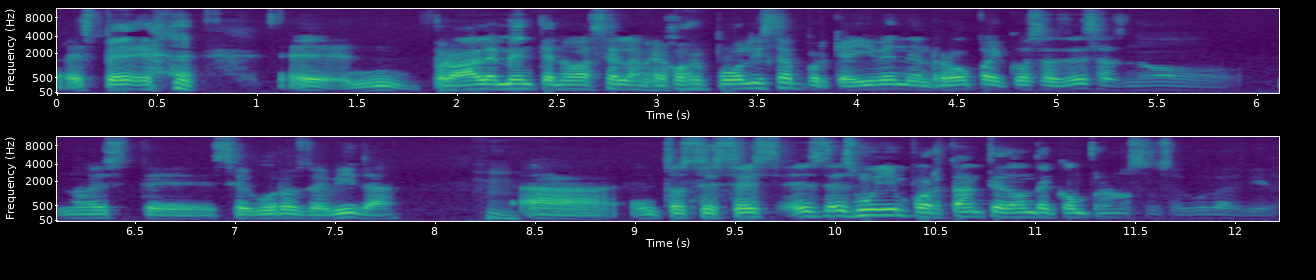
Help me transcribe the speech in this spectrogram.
eh, probablemente no va a ser la mejor póliza porque ahí venden ropa y cosas de esas, no, no este, seguros de vida. Hmm. Ah, entonces es, es, es, muy importante dónde compra uno su seguro de vida.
